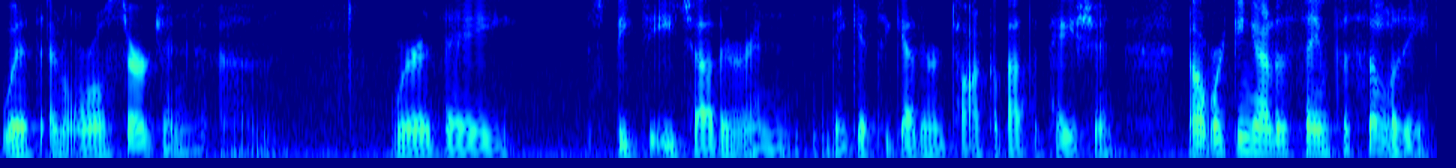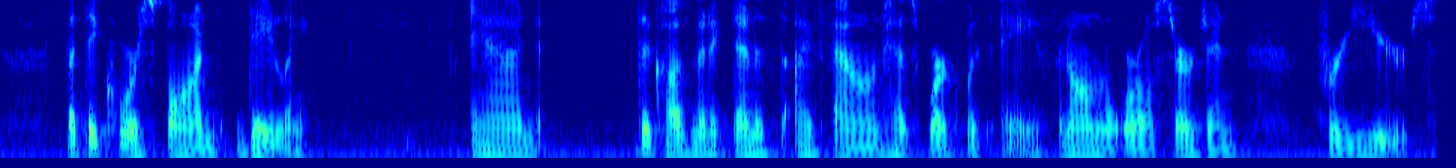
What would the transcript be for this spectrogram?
with an oral surgeon um, where they speak to each other and they get together and talk about the patient, not working out of the same facility, but they correspond daily. And the cosmetic dentist I found has worked with a phenomenal oral surgeon for years.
